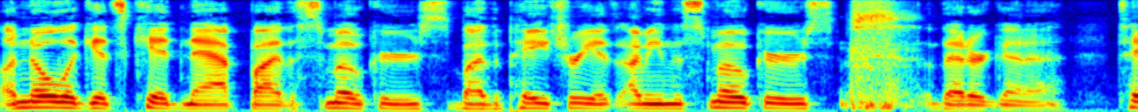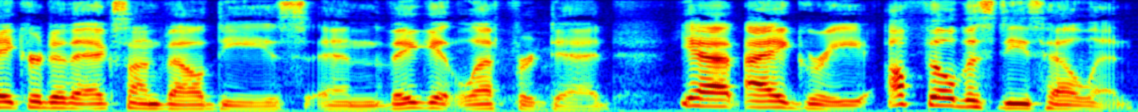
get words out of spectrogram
Enola gets kidnapped by the smokers, by the Patriots. I mean, the smokers that are gonna take her to the Exxon Valdez and they get left for dead. Yeah, I agree. I'll fill this detail in.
